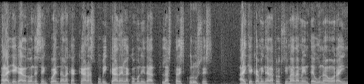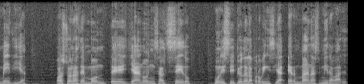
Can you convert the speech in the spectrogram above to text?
Para llegar a donde se encuentran las cascadas, ubicada en la comunidad Las Tres Cruces, hay que caminar aproximadamente una hora y media por zonas de Monte Llano en Salcedo, municipio de la provincia Hermanas Mirabal.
